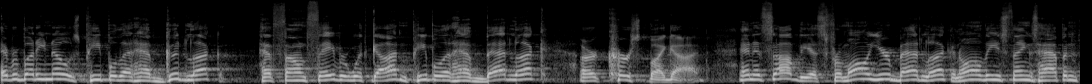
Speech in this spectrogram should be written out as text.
Everybody knows people that have good luck have found favor with God, and people that have bad luck are cursed by God. And it's obvious from all your bad luck and all these things happen,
